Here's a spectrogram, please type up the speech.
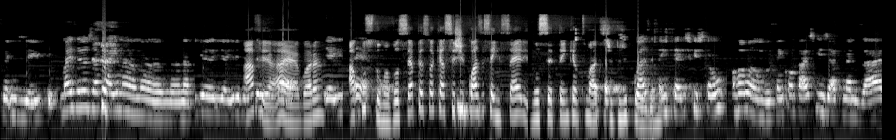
sem jeito. Mas eu já caí na, na, na, na e aí ele vem Ah, Fia, ah, é, agora E aí, acostuma. Você é a pessoa que assiste quase 100 séries, você tem que acostumar com esse tipo de quase coisa. tem séries que estão rolando, sem contar as que já finalizaram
